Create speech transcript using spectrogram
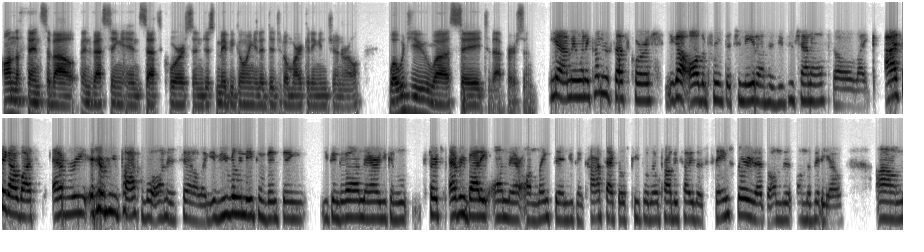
on the fence about investing in Seth's course and just maybe going into digital marketing in general? What would you uh, say to that person? Yeah, I mean, when it comes to Seth's course, you got all the proof that you need on his YouTube channel. So, like, I think I watched every interview possible on his channel. Like, if you really need convincing, you can go on there. You can search everybody on there on LinkedIn. You can contact those people. They'll probably tell you the same story that's on the on the video. Um,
